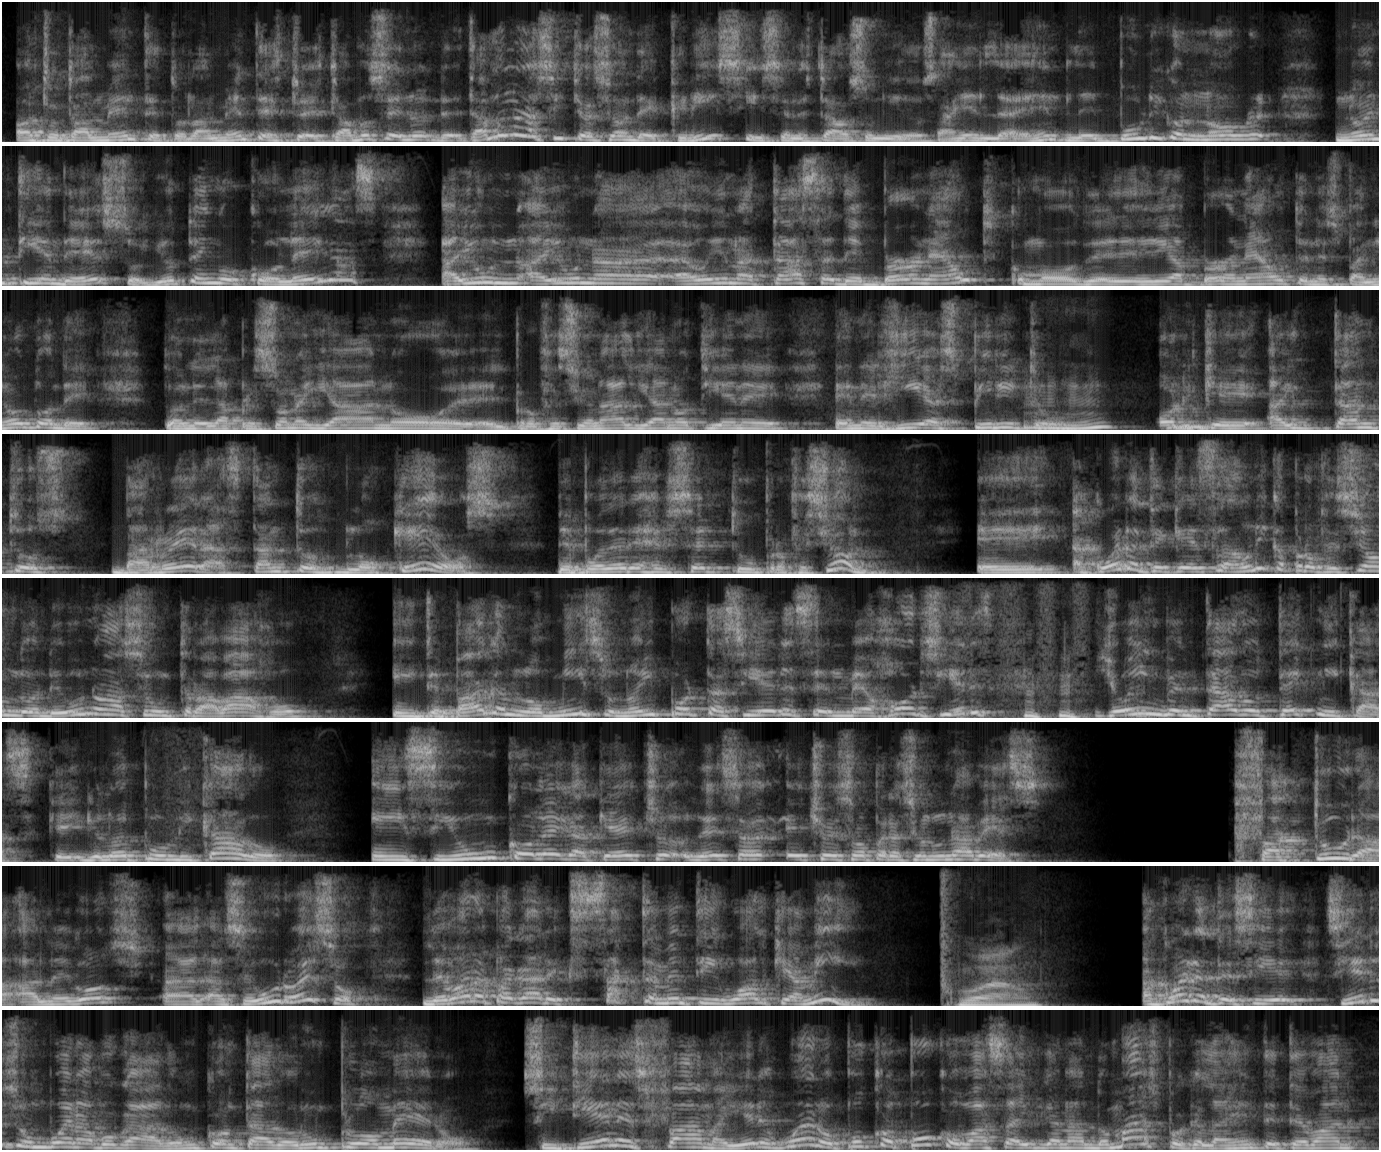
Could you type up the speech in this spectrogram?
Oh, totalmente, totalmente. Estamos en, estamos en una situación de crisis en Estados Unidos. El, público no, no entiende eso. Yo tengo colegas, hay, un, hay, una, hay una tasa de burnout, como diría burnout en español, donde, donde la persona ya no, el profesional ya no tiene energía, espíritu, porque hay tantas barreras, tantos bloqueos de poder ejercer tu profesión. Eh, acuérdate que es la única profesión donde uno hace un trabajo y te pagan lo mismo, no importa si eres el mejor, si eres, yo he inventado técnicas que yo lo he publicado y si un colega que ha hecho, ha hecho esa operación una vez factura al negocio, al, seguro eso, le van a pagar exactamente igual que a mí. Wow. Acuérdate, si, si eres un buen abogado, un contador, un plomero, si tienes fama y eres bueno, poco a poco vas a ir ganando más porque la gente te van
